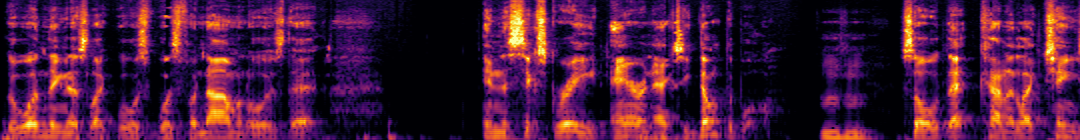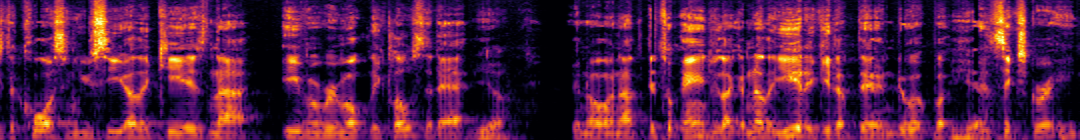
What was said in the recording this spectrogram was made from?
the one thing that's like was was phenomenal is that in the sixth grade, Aaron actually dunked the ball. Mm-hmm. So that kind of like changed the course, and you see other kids not even remotely close to that. Yeah. You know, and I, it took Andrew like another year to get up there and do it, but Yeah. in sixth grade,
